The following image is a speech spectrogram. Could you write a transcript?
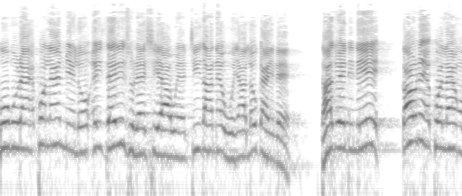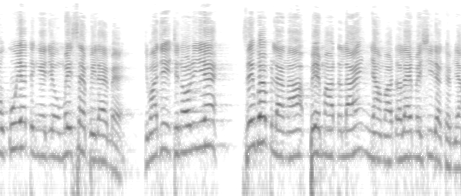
ကိုကိုယ်တိုင်အခွင့်အလမ်းမြင်လို့ exact ဆိုတဲ့ share ဝင်ကြီးစားနဲ့ဝင်ရလောက်ကင်တယ်ဒါဆိုရင်ဒီနေ့ကောင်းတဲ့အခွင့်အလမ်းကိုကိုယ့်ရဲ့တငယ်ချင်းကိုမိတ်ဆက်ပေးလိုက်မယ်ဒီမှာကြည့်ကျွန်တော်တို့ရဲ့ဈေးကွက်ပလန်ကဘယ်မှာတလိုင်းညာမှာတလိုင်းမရှိတဲ့ခင်ဗျ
